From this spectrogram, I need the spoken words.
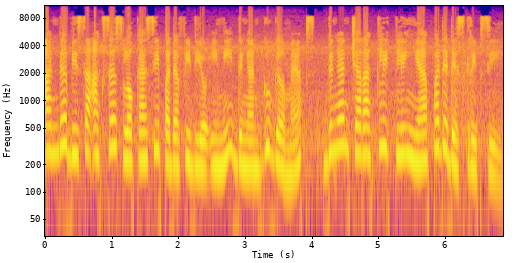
Anda bisa akses lokasi pada video ini dengan Google Maps, dengan cara klik linknya pada deskripsi.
